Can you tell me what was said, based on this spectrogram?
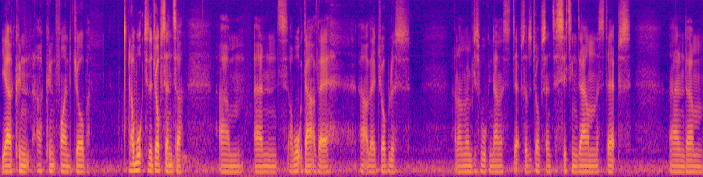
yeah, I couldn't, I couldn't find a job, and I walked to the job centre, um, and I walked out of there, out of there jobless, and I remember just walking down the steps of the job centre, sitting down on the steps, and um,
